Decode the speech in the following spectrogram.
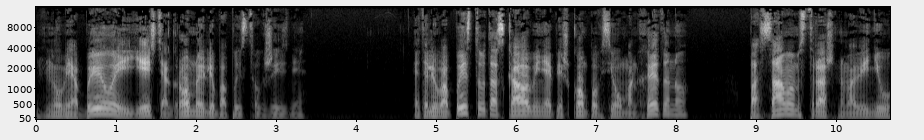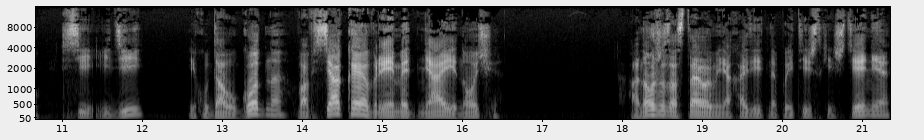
но у меня было и есть огромное любопытство к жизни. Это любопытство таскало меня пешком по всему Манхэттену, по самым страшным авеню Си и Ди, и куда угодно, во всякое время дня и ночи. Оно же заставило меня ходить на поэтические чтения,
